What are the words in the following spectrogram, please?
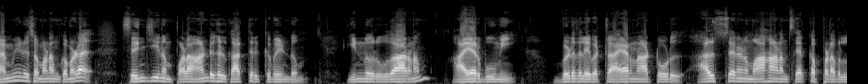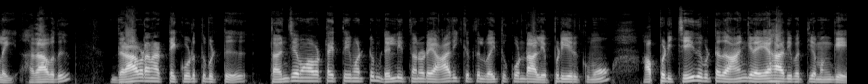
கம்யூனிச மனம் கமழ செஞ்சீனம் பல ஆண்டுகள் காத்திருக்க வேண்டும். இன்னொரு உதாரணம் அயர் பூமி விடுதலை பெற்ற அயர் நாட்டோடு அல்ஸ்டர் மாகாணம் சேர்க்கப்படவில்லை. அதாவது திராவிட நாட்டை கொடுத்துவிட்டு தஞ்சை மாவட்டத்தை மட்டும் டெல்லி தன்னுடைய ஆதிக்கத்தில் வைத்துக்கொண்டால் எப்படி இருக்குமோ அப்படி செய்துவிட்டது ஆங்கில ஏகாதிபத்தியம் அங்கே.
